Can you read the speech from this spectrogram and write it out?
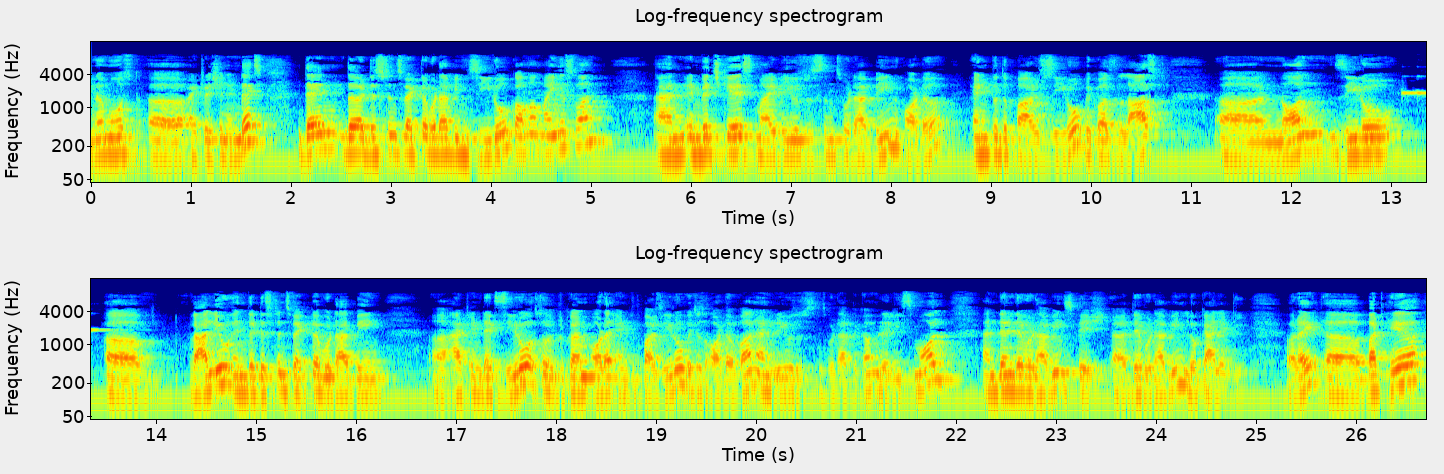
innermost uh, iteration index, then the distance vector would have been 0 comma minus 1 and in which case my reuse distance would have been order n to the power 0 because the last uh, non-zero uh, value in the distance vector would have been uh, at index 0. So it would become order n to the power 0, which is order 1, and reuse distance would have become really small, and then there would have been space, uh, there would have been locality. All right, uh, but here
